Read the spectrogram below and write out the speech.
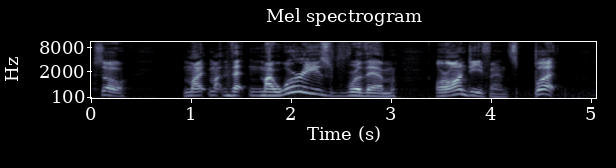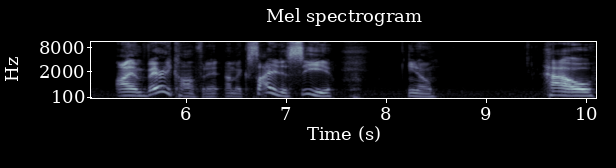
So my my that my worries for them are on defense, but I am very confident. I'm excited to see, you know, how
